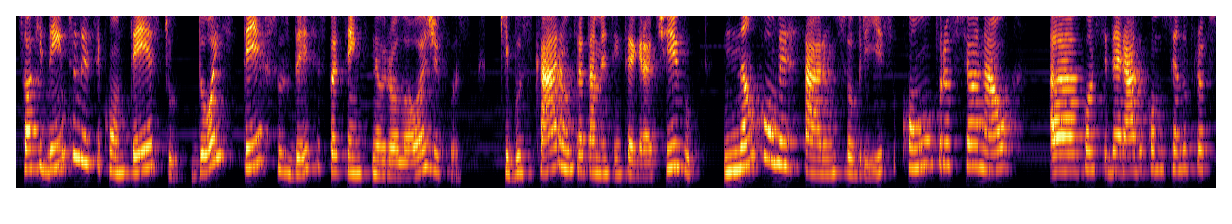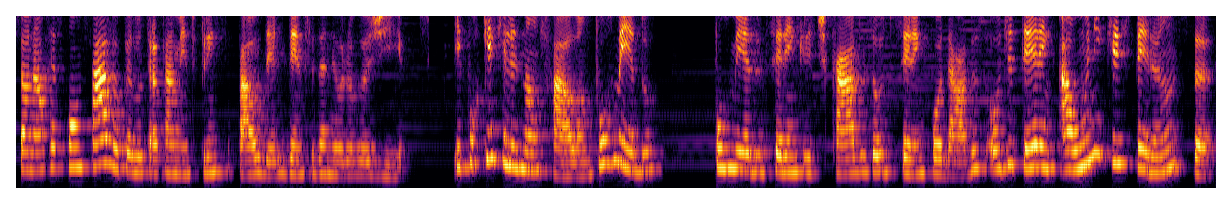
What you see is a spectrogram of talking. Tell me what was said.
Só que dentro desse contexto, dois terços desses pacientes neurológicos que buscaram tratamento integrativo não conversaram sobre isso com o profissional uh, considerado como sendo o profissional responsável pelo tratamento principal dele dentro da neurologia. E por que, que eles não falam? Por medo. Por medo de serem criticados ou de serem podados ou de terem a única esperança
